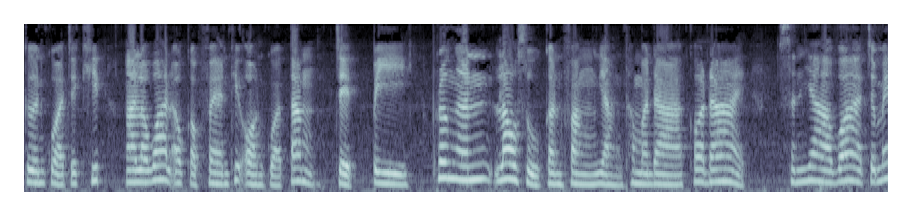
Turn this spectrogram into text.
เกินกว่าจะคิด อารวาสเอากับแฟนที่อ่อนกว่าตั้งเจ็ดปี เพราะงั้นเล่าสู่กันฟังอย่างธรรมดาก็ได้ สัญญาว่าจะไม่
